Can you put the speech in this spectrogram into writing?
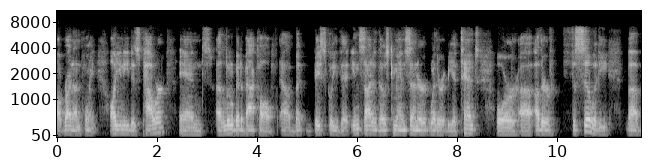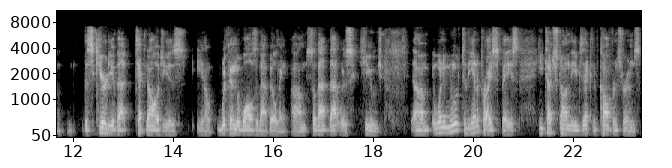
uh, right on point. All you need is power and a little bit of backhaul. Uh, but basically, the inside of those command center, whether it be a tent or uh, other facility, um, the security of that technology is you know within the walls of that building. Um, so that that was huge. Um, when he moved to the enterprise space, he touched on the executive conference rooms,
